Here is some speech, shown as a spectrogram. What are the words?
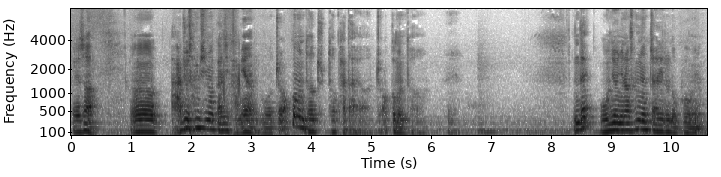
그래서 어, 아주 30년까지 가면 뭐 조금은 더, 더 받아요. 조금은 더. 예. 근데 5년이나 3년짜리를 놓고 보면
